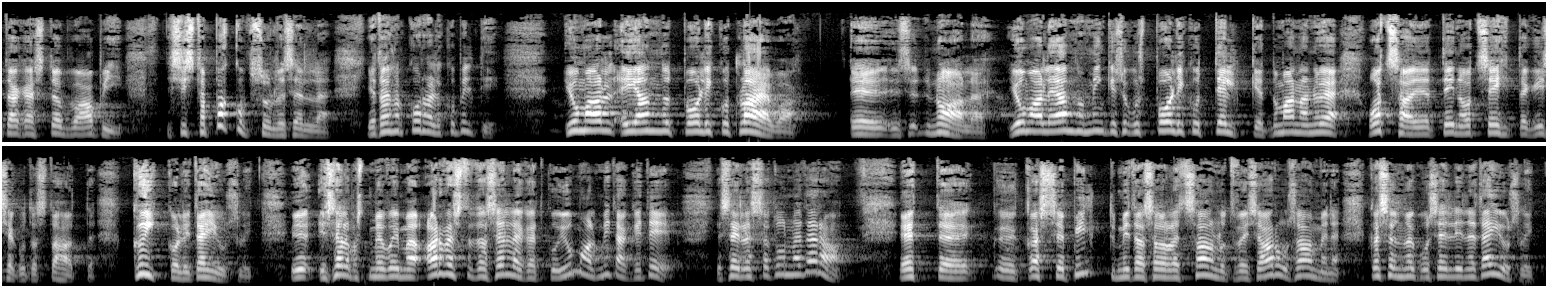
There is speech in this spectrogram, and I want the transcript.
ta käest abi, siis ta pakub sulle selle ja ta annab korraliku pildi. jumal ei andnud poolikut laeva noale. jumal ei andnud mingisugust poolikut telki, et no ma annan ühe otsa ja teine ots ehitage ise, kuidas tahate. kõik oli täiuslik. ja sellepärast me võime arvestada sellega, et kui jumal midagi teeb ja sellest sa tunned ära, et kas see pilt, mida sa oled saanud või see arusaamine, kas see on nagu selline täiuslik.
